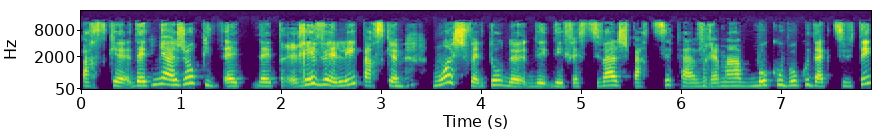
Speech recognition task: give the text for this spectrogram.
parce que d'être mis à jour puis d'être révélé parce que mmh moi je fais le tour de, des festivals, je participe à vraiment beaucoup beaucoup d'activités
